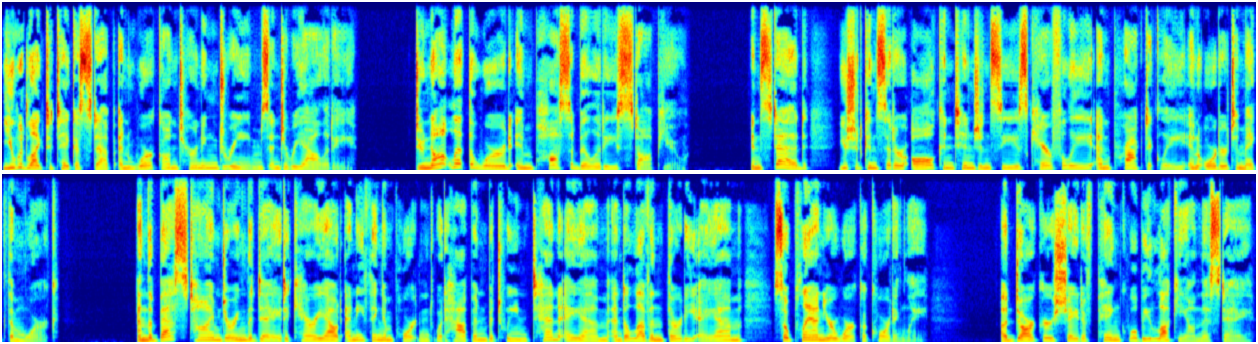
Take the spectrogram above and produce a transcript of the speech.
You would like to take a step and work on turning dreams into reality. Do not let the word impossibility stop you. Instead, you should consider all contingencies carefully and practically in order to make them work. And the best time during the day to carry out anything important would happen between 10 a.m. and 11:30 a.m., so plan your work accordingly. A darker shade of pink will be lucky on this day,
